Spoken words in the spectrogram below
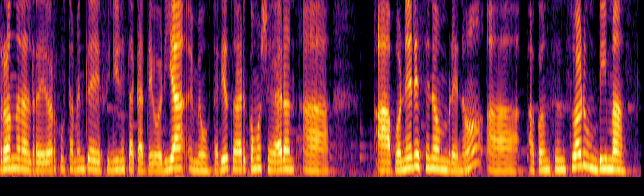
rondan alrededor justamente de definir esa categoría. Me gustaría saber cómo llegaron a, poner ese nombre, ¿no? A, consensuar un más.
